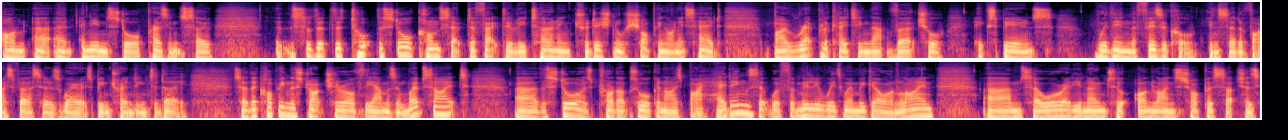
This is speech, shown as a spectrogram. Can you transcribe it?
on, uh, an, in store presence. So so so that the, to- the store concept effectively turning traditional shopping on its head by replicating that virtual experience within the physical instead of vice versa, as where it's been trending today. So they're copying the structure of the Amazon website. Uh, the store has products organized by headings that we're familiar with when we go online. Um, so already known to online shoppers such as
